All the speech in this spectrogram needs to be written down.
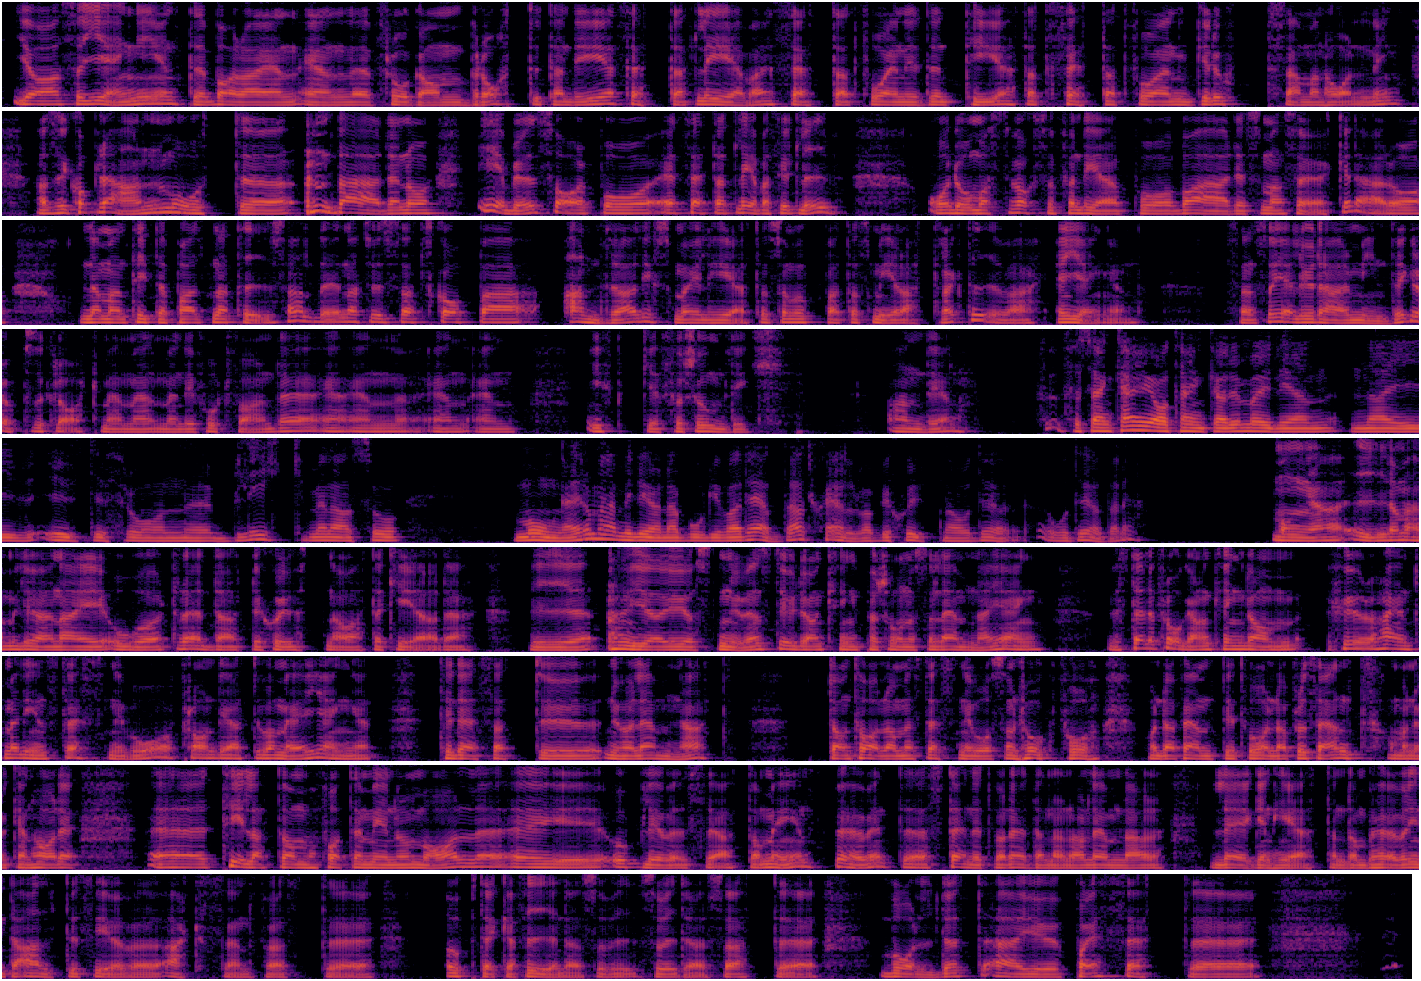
Ja, alltså gäng är ju inte bara en, en eh, fråga om brott utan det är ett sätt att leva, ett sätt att få en identitet, ett sätt att få en gruppsammanhållning. Alltså det kopplar an mot äh, världen och erbjuder svar på ett sätt att leva sitt liv. Och då måste vi också fundera på vad är det som man söker där. Och när man tittar på alternativ så handlar det naturligtvis att skapa andra livsmöjligheter som uppfattas mer attraktiva än gängen. Sen så gäller ju det här mindre grupp såklart men, men, men det är fortfarande en, en, en icke försumlig andel. För, för sen kan jag tänka det möjligen naiv utifrån eh, blick men alltså många i de här miljöerna borde ju vara rädda att själva bli skjutna och, dö och dödade. Många i de här miljöerna är oerhört rädda att bli skjutna och attackerade. Vi gör ju just nu en studie omkring personer som lämnar gäng vi ställer frågan omkring dem, hur har hänt med din stressnivå från det att du var med i gänget till dess att du nu har lämnat? De talar om en stressnivå som låg på 150-200 procent, om man nu kan ha det, eh, till att de har fått en mer normal eh, upplevelse att de inte, behöver inte ständigt vara rädda när de lämnar lägenheten. De behöver inte alltid se över axeln för att eh, upptäcka fienden och så vidare. Så att våldet är ju på ett sätt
